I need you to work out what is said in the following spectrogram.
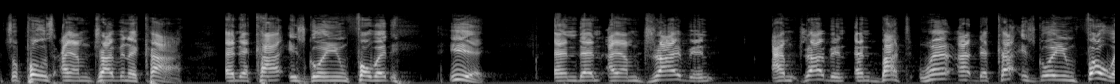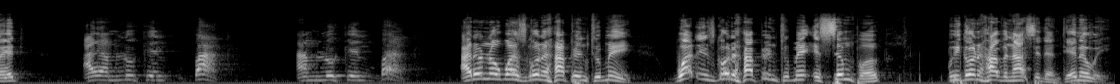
suppose I am driving a car and the car is going forward here, and then I am driving I'm driving, and but when uh, the car is going forward, I am looking back. I'm looking back. I don't know what's going to happen to me. What is going to happen to me is simple. We're going to have an accident anyway.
